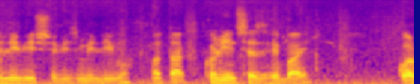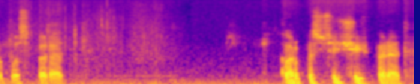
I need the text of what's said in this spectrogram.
Лівіше візьми ліву. Отак. Колінця згибай. Корпус вперед. Корпус чуть-чуть вперед.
